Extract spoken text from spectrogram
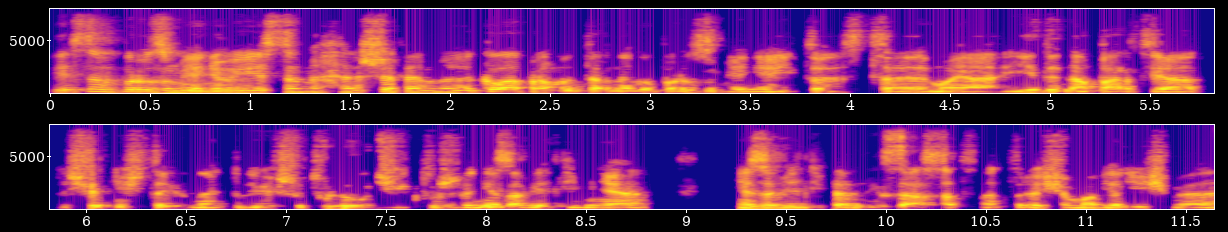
Jestem w porozumieniu i jestem szefem koła parlamentarnego porozumienia i to jest e, moja jedyna partia. Świetnie się tutaj znajduję wśród ludzi, którzy nie zawiedli mnie, nie zawiedli pewnych zasad, na które się omawialiśmy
